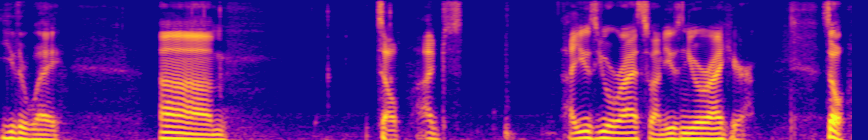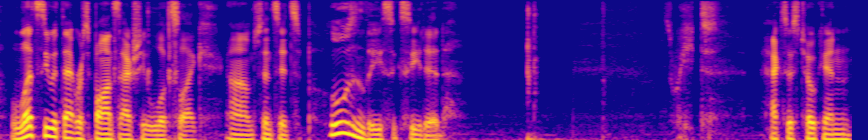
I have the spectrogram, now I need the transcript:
either way. Um. So I just I use URI, so I'm using URI here. So let's see what that response actually looks like, um, since it supposedly succeeded. Sweet. Access token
